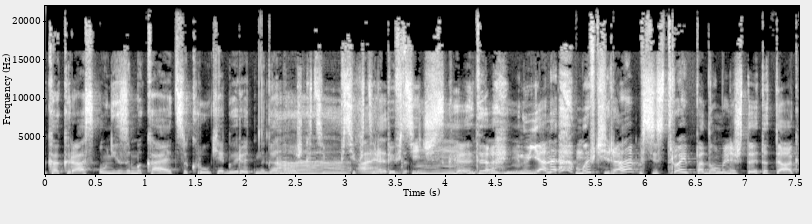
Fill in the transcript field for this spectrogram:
как раз, у них замыкается круг. Я говорю, это многоножка, типа а, психотерапевтическая, да. Ну, я мы вчера с сестрой подумали, что это так.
